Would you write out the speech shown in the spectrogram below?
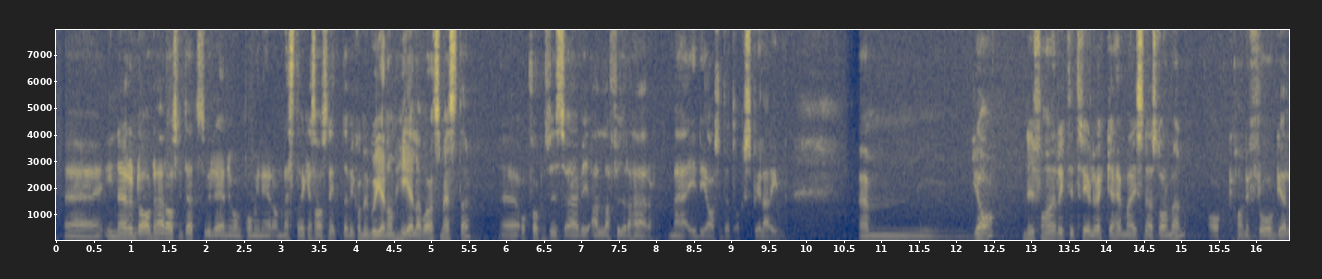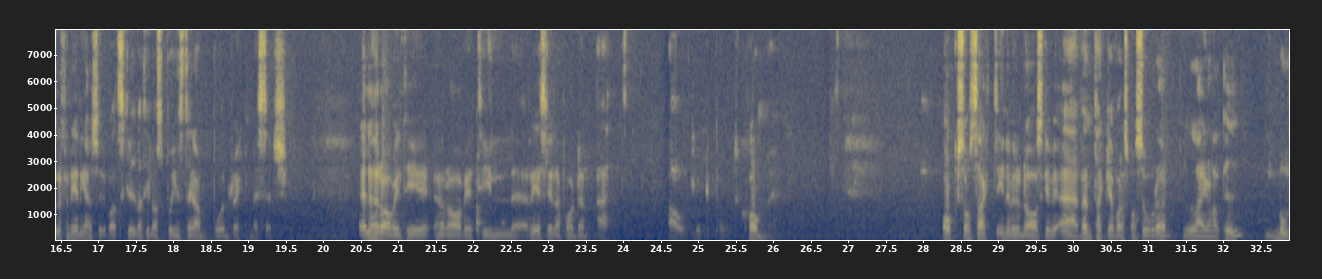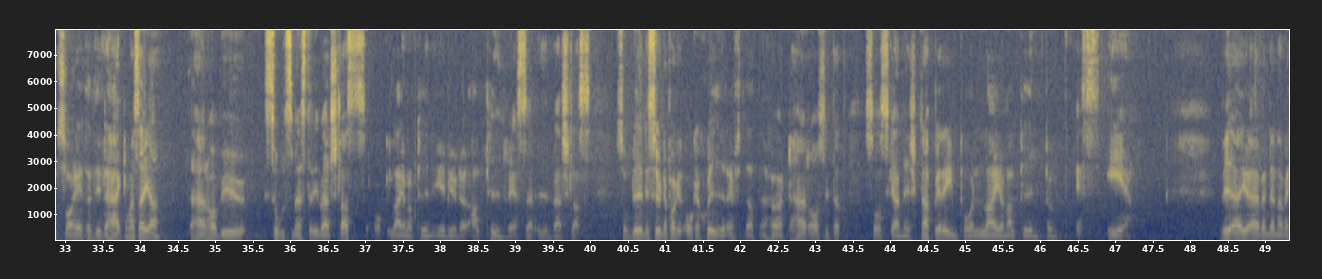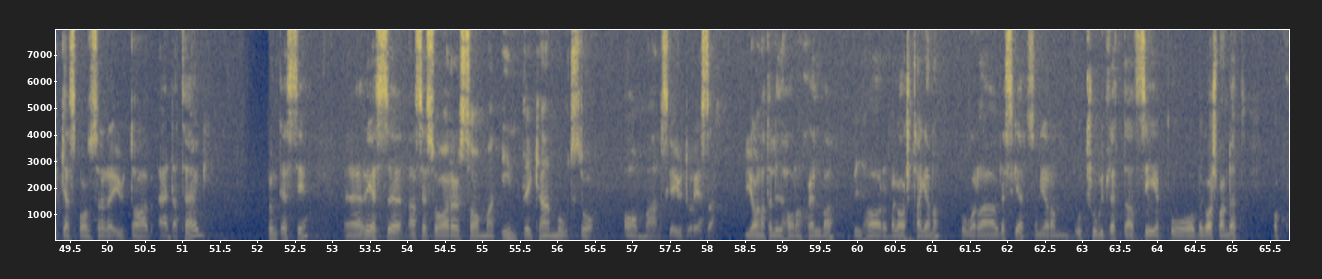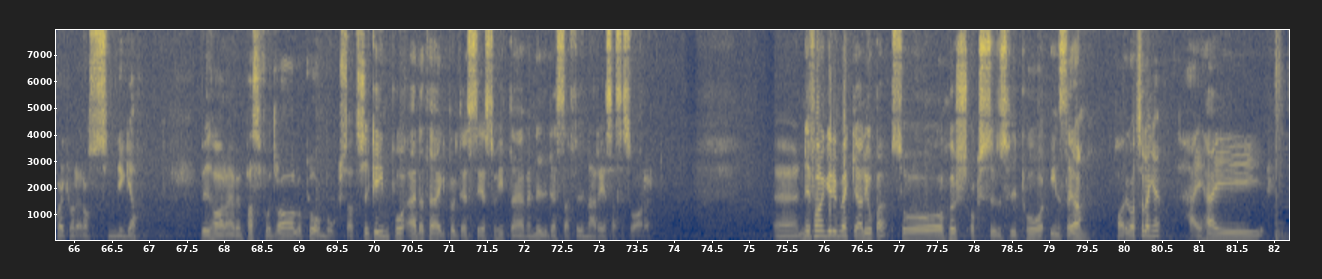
Eh, innan jag rundar av det här avsnittet så vill jag ännu en gång påminna er om nästa veckas avsnitt där vi kommer gå igenom hela vår semester. Eh, och förhoppningsvis så är vi alla fyra här med i det avsnittet och spelar in. Um, ja, ni får ha en riktigt trevlig vecka hemma i snöstormen. Och har ni frågor eller funderingar så är det bara att skriva till oss på Instagram på direct message. Eller hör av er till, hör av er till resledarpodden at outlook.com. Och som sagt, innan vi rundar av ska vi även tacka våra sponsorer, Lion Alpin. Motsvarigheten till det här kan man säga. Det här har vi ju solsemester i världsklass och Lion Alpin erbjuder alpinresor i världsklass. Så blir ni sugna på att åka skidor efter att ni har hört det här avsnittet så ska ni knappa er in på lionalpin.se. Vi är ju även denna vecka sponsrade utav addatag.se eh, Reseaccessoarer som man inte kan motstå om man ska ut och resa. Jag och Nathalie har dem själva. Vi har bagagetaggarna på våra väskor som gör dem otroligt lätta att se på bagagebandet. Och självklart är de snygga. Vi har även passfodral och plånbok, så att kika in på addatag.se så hittar även ni dessa fina resaccessoarer. Eh, ni får ha en grym vecka allihopa, så hörs och syns vi på Instagram. Ha det gott så länge. Hej hej!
